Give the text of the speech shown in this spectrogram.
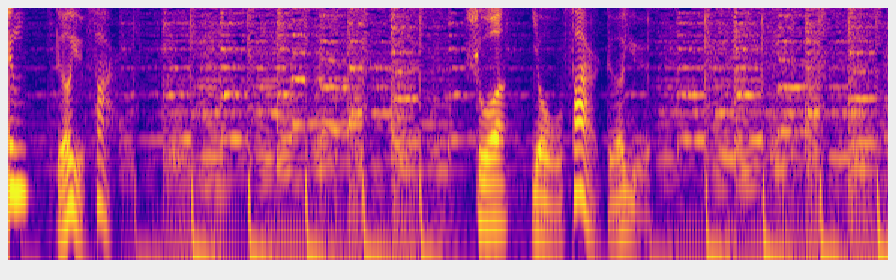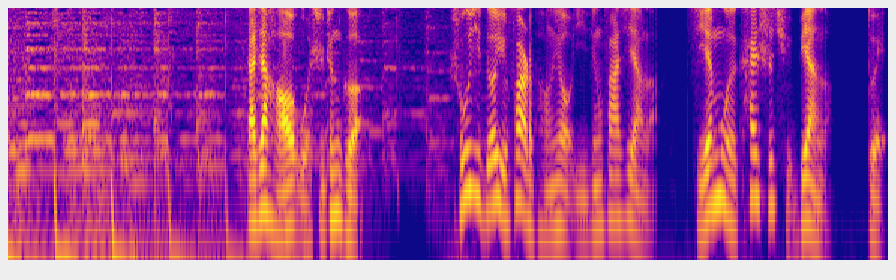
听德语范儿，说有范儿德语。大家好，我是真哥。熟悉德语范儿的朋友已经发现了，节目的开始曲变了。对，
